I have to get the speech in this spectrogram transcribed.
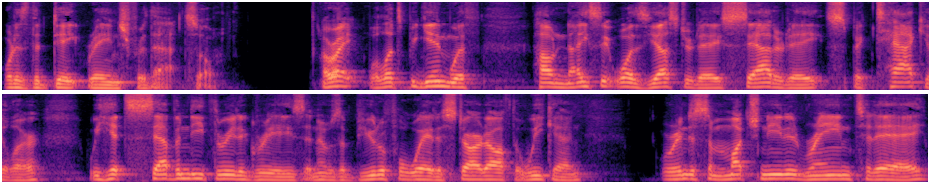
what is the date range for that? So, all right, well, let's begin with how nice it was yesterday, Saturday, spectacular. We hit 73 degrees, and it was a beautiful way to start off the weekend. We're into some much needed rain today,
